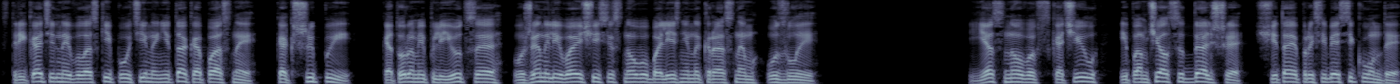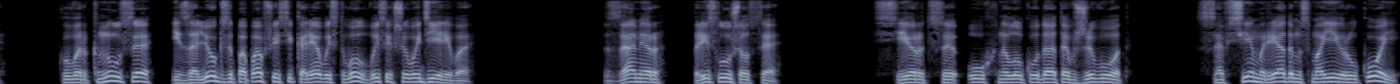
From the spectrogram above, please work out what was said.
Стрекательные волоски паутины не так опасны, как шипы, которыми плюются уже наливающиеся снова болезненно красным узлы. Я снова вскочил и помчался дальше, считая про себя секунды. Кувыркнулся и залег за попавшийся корявый ствол высохшего дерева. Замер, прислушался. Сердце ухнуло куда-то в живот. Совсем рядом с моей рукой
